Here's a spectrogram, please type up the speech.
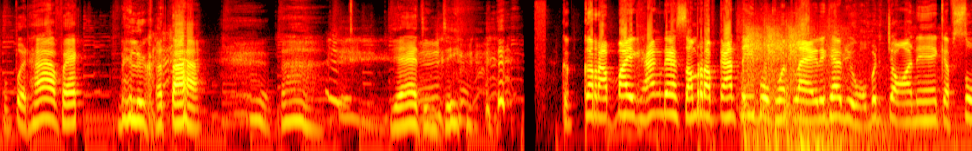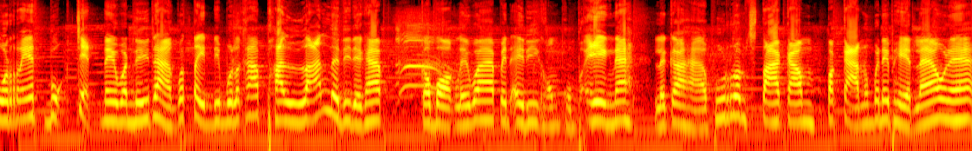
ผมเปิด 5 แพ็คได้ลูกาตาเอ้อแย่จริงๆ ก็กลับมาอีกครั้งได้สำหรับการตีบวกหัวแตกนะครับอยู่ของบนจอเนี่ยกับโซเรสบวก7ในวันนี้ถ้าหากว่าติดในมูลค่าพันล้านเลยทีเดียวครับ ก็บอกเลยว่าเป็น ID ของผมเองนะ แล้วก็หาผู้ร่วมชะตากรรมประกาศลงไปในเพจแล้วนะฮะ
